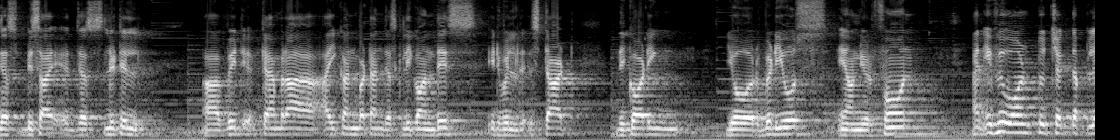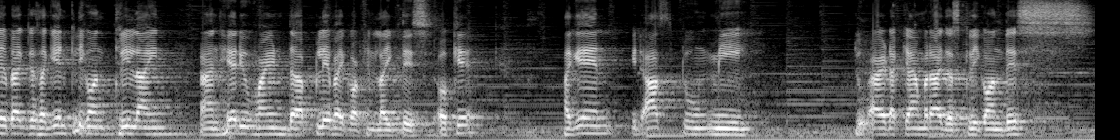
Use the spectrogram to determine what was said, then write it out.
just beside just little uh, video camera icon button just click on this it will start recording your videos on your phone and if you want to check the playback just again click on three line and here you find the playback option like this okay? Again it asks to me to add a camera just click on this.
